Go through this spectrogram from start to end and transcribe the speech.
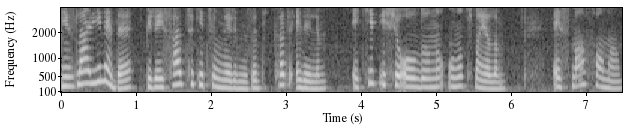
Bizler yine de bireysel tüketimlerimize dikkat edelim. Ekip işi olduğunu unutmayalım. Esma Sonan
